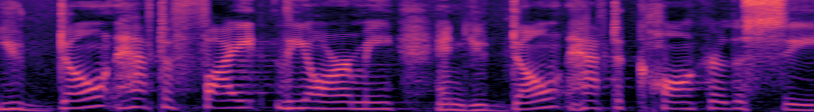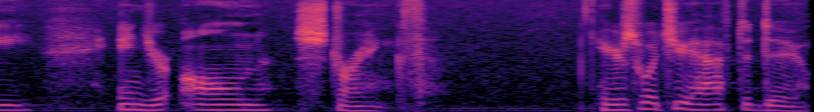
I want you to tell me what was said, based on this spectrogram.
You don't have to fight the army, and you don't have to conquer the sea in your own strength. Here's what you have to do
